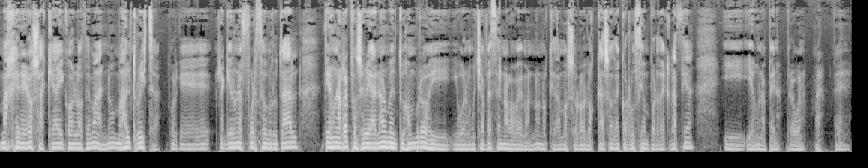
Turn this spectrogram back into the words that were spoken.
más generosas que hay con los demás, ¿no? Más altruistas, porque requiere un esfuerzo brutal, tienes una responsabilidad enorme en tus hombros y, y, bueno, muchas veces no lo vemos, ¿no? Nos quedamos solo en los casos de corrupción, por desgracia, y, es una pena. Pero bueno, eh,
